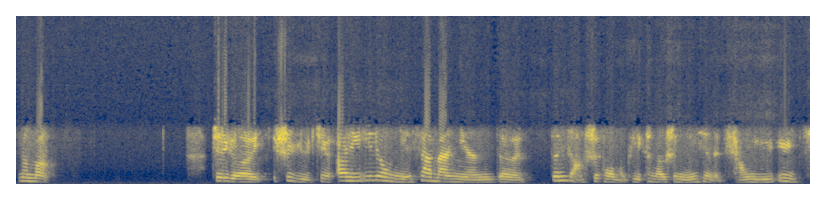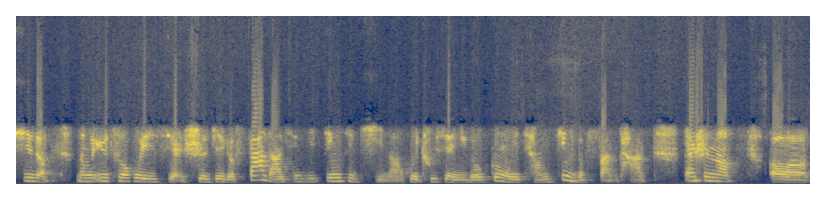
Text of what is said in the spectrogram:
那么这个是与这二零一六年下半年的增长势头，我们可以看到是明显的强于预期的。那么预测会显示，这个发达经济经济体呢会出现一个更为强劲的反弹，但是呢，呃。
